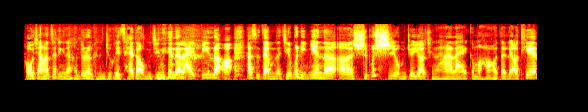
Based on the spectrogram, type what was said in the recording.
好，我讲到这里呢，很多人可能就会猜到我们今天的来宾了啊。他是在我们的节目里面呢，呃，时不时我们就邀请他来跟我们好好的聊天，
